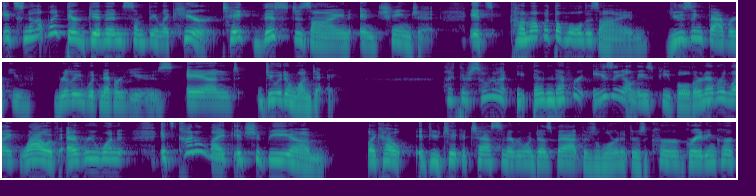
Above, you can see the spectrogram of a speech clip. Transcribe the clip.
it's not like they're given something like, here, take this design and change it. It's come up with the whole design using fabric you really would never use and do it in one day. Like they're so not, they're never easy on these people. They're never like, wow, if everyone, it's kind of like it should be, um, like how if you take a test and everyone does bad, there's a learn it, there's a curve, grading curve.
